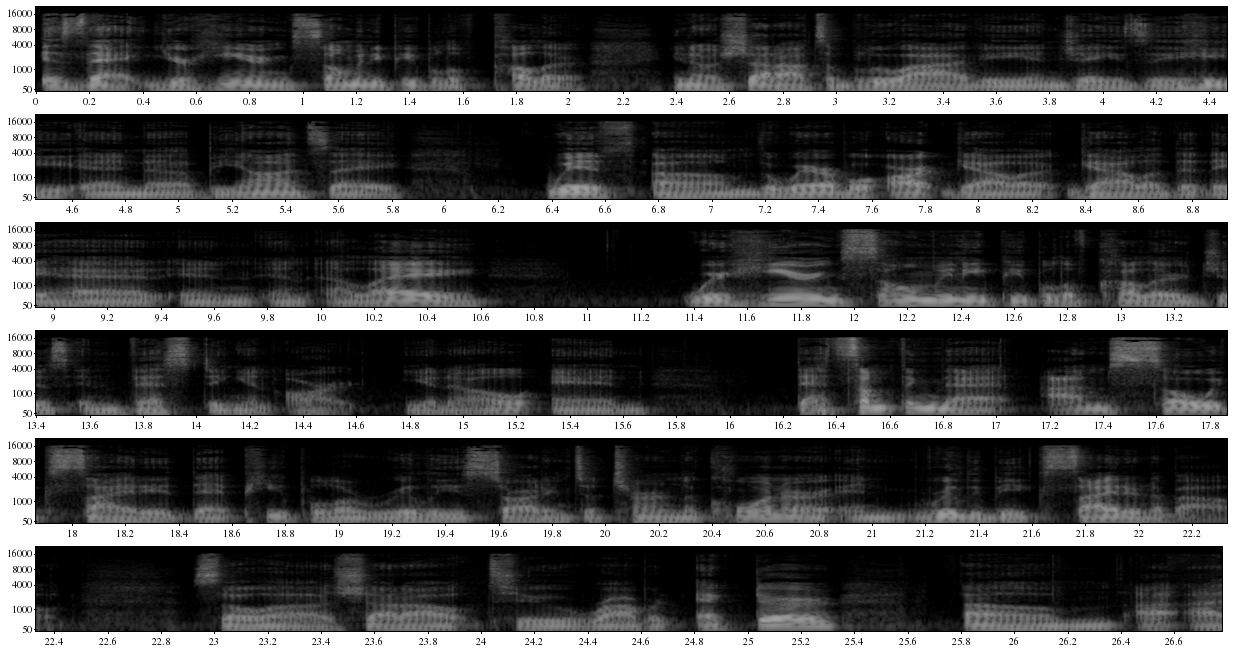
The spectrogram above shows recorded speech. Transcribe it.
is that you're hearing so many people of color. You know, shout out to Blue Ivy and Jay Z and uh, Beyonce with um, the wearable art gala gala that they had in in L.A. We're hearing so many people of color just investing in art, you know, and that's something that I'm so excited that people are really starting to turn the corner and really be excited about. So uh, shout out to Robert Ector. Um, I,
